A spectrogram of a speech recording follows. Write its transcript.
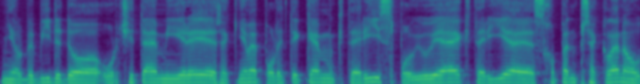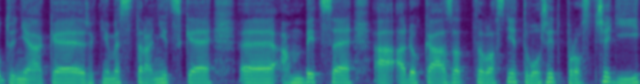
měl by být do určité míry, řekněme, politikem, který spojuje, který je schopen překlenout nějaké, řekněme, stranické eh, ambice a, a dokázat vlastně tvořit prostředí,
